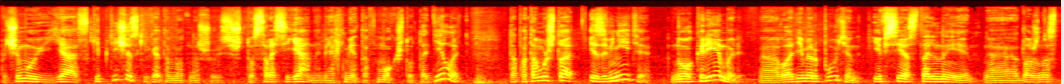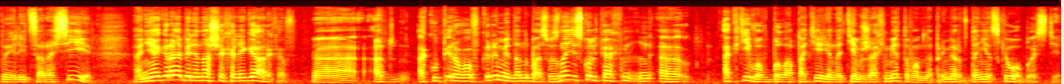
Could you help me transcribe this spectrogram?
Почему я скептически к этому отношусь, что с россиянами Ахметов мог что-то делать? Да потому что, извините, но Кремль, э, Владимир Путин и все остальные э, должностные лица России, они ограбили наших олигархов, э, оккупировав Крым и Донбасс. Вы знаете, сколько активов было потеряно тем же Ахметовым, например, в Донецкой области?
